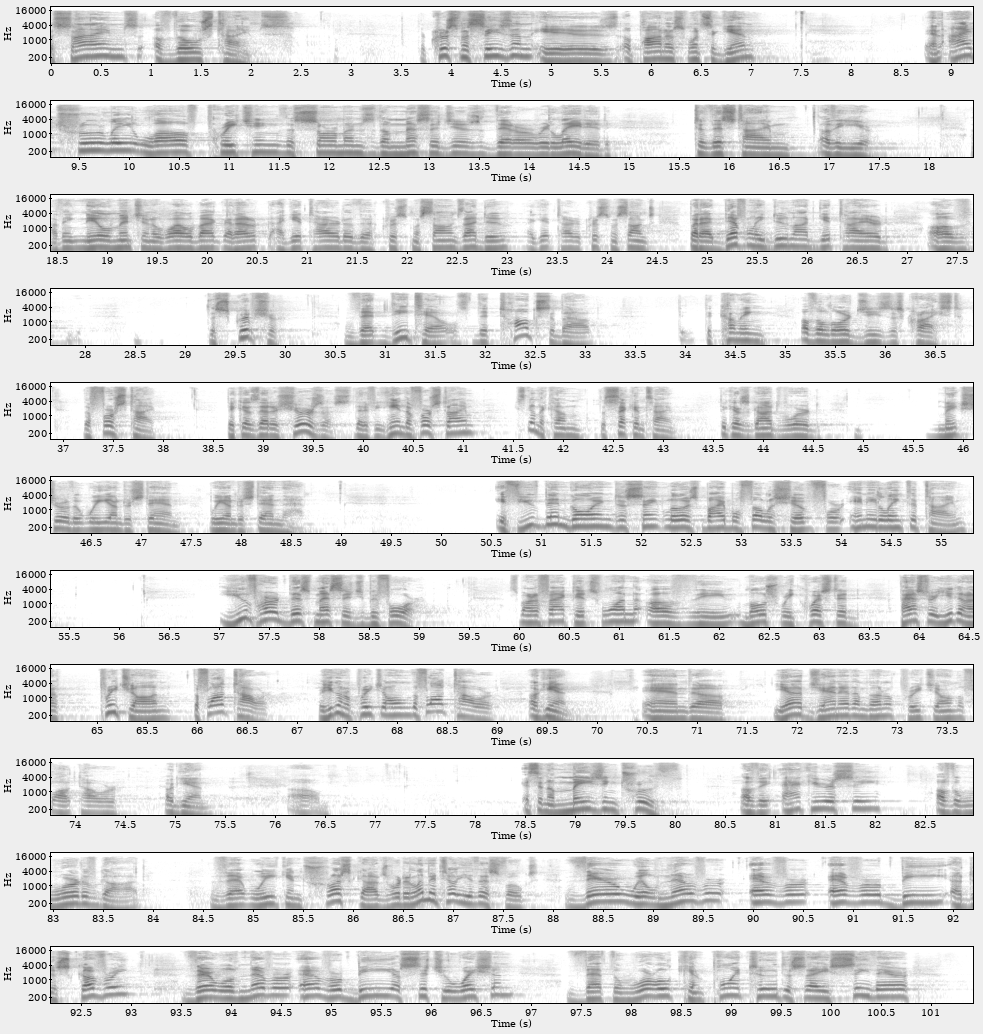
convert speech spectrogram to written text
The signs of those times. The Christmas season is upon us once again. And I truly love preaching the sermons, the messages that are related to this time of the year. I think Neil mentioned a while back that I, I get tired of the Christmas songs. I do. I get tired of Christmas songs, but I definitely do not get tired of the scripture that details, that talks about the coming of the Lord Jesus Christ the first time, because that assures us that if he came the first time, he's going to come the second time, because God's word makes sure that we understand. We understand that. If you've been going to St. Louis Bible Fellowship for any length of time, you've heard this message before. As a matter of fact, it's one of the most requested. Pastor, are you going to preach on the flock tower? Are you going to preach on the flock tower again? And uh, yeah, Janet, I'm going to preach on the flock tower again. Um, it's an amazing truth of the accuracy of the Word of God that we can trust God's Word. And let me tell you this, folks there will never, ever, ever be a discovery. There will never, ever be a situation that the world can point to to say, see there,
